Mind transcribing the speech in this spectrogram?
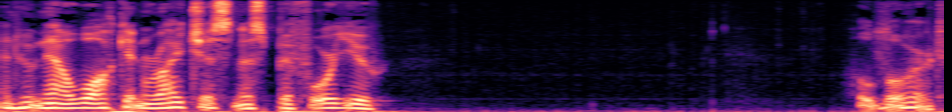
and who now walk in righteousness before you. Oh Lord,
